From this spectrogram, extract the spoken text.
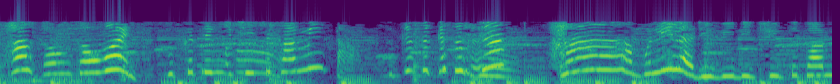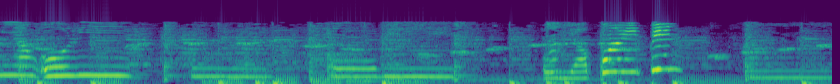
Ha, kawan-kawan. Suka tengok cerita kami tak? Suka, suka, suka. Ha, bolehlah DVD cerita kami yang ori. Hmm, ori. Ori apa, Ipin? Hmm,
